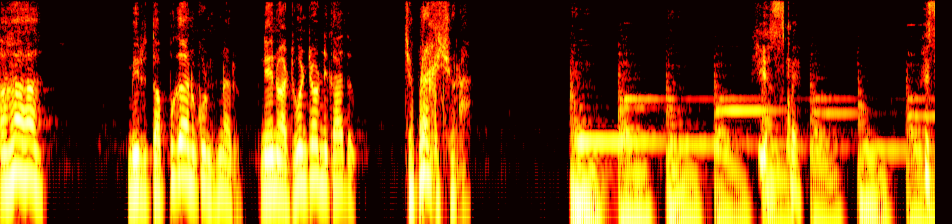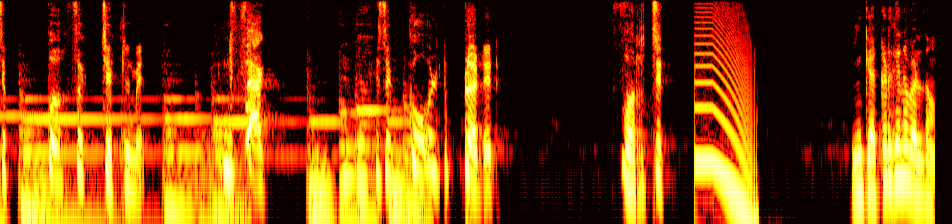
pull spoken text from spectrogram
ఆహా మీరు తప్పుగా అనుకుంటున్నారు. నేను అటువంటి వాడిని కాదు. చెప్పరా కిషోరా? Yes ma'am He's a perfect gentleman. In fact, he's a cold blooded virgin. ఇంకెక్కడికైనా వెళ్దాం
